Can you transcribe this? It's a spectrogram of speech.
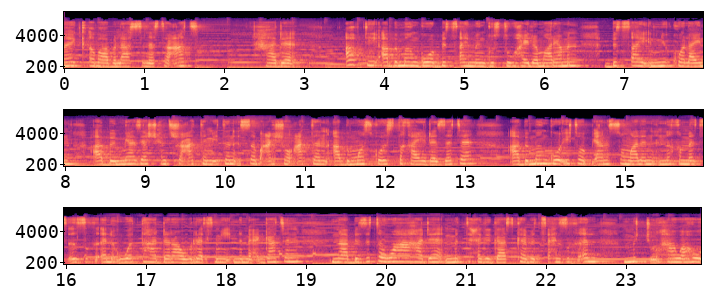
ናይ ቀባብላ ስነ ስርዓት ሓደ ኣብቲ ኣብ መንጎ ብጻይ መንግስቱ ሃይለማርያምን ብጻይ ኒኮላይን ኣብ ሚያዝያ 1977 ኣብ ሞስኮ ዝተኻየደ ዘተ ኣብ መንጎ ኢትዮጵያን ሶማልን ንኽመጽእ ዝኽእል ወተሃደራዊ ረጽሚ ንምዕጋትን ናብ ዝተወሃሃደ ምትሕግጋዝ ከብጽሕ ዝኽእል ምቹእ ሃዋህው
